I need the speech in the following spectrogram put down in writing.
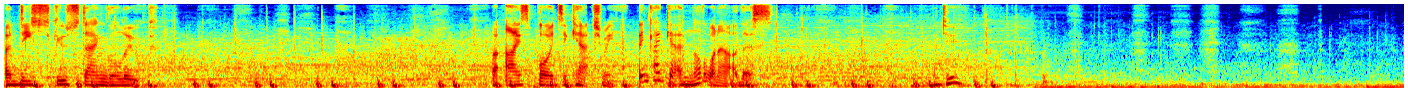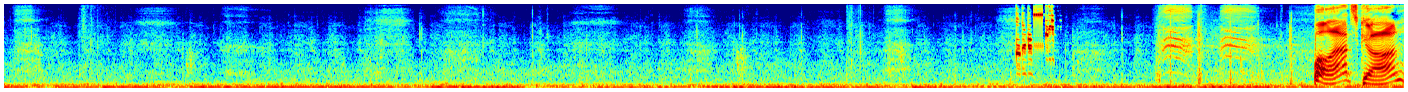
a Disgustang loop. For Ice Boy to catch me. I think I get another one out of this. I do. Well, that's gone.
